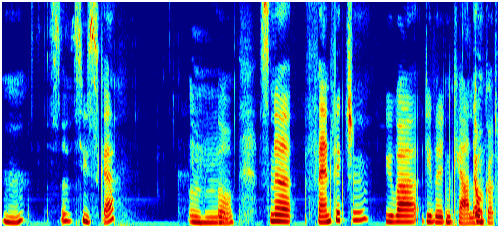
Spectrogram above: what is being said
Hm, so süß, gell? Mhm. So, das ist eine Fanfiction über die wilden Kerle. Oh Gott.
